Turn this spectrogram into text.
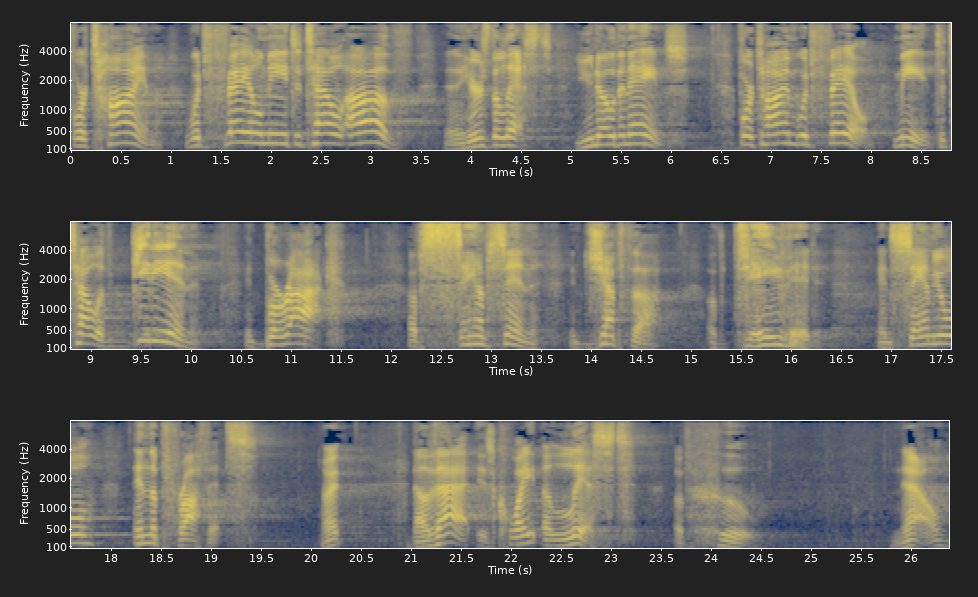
For time would fail me to tell of. And here's the list. You know the names. For time would fail me to tell of Gideon and Barak, of Samson and Jephthah, of David and Samuel and the prophets. Right? Now that is quite a list of who. Now,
